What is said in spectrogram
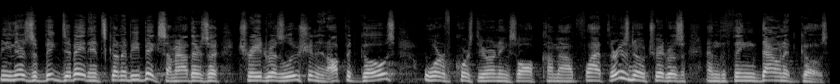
Meaning there's a big debate and it's going to be big. Somehow there's a trade resolution and up it goes. Or, of course, the earnings all come out flat. There is no trade resolution and the thing down it goes.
